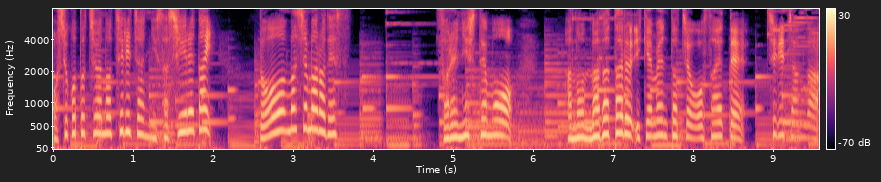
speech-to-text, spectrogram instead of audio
お仕事中のチリちゃんに差し入れたい、銅マシュマロです。それにしても、あの名だたるイケメンたちを抑えて、チリちゃんが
